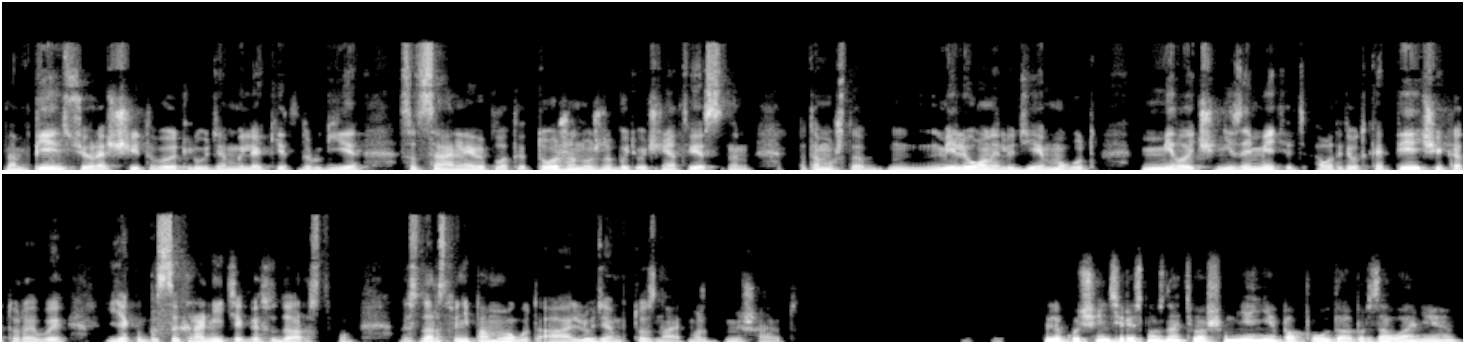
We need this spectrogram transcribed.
там, пенсию рассчитывают людям или какие-то другие социальные выплаты, тоже нужно быть очень ответственным, потому что миллионы людей могут мелочи не заметить, а вот эти вот копеечки, которые вы якобы сохраните государству, государству не помогут, а людям, кто знает, может помешают. Олег, очень интересно узнать ваше мнение по поводу образования,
